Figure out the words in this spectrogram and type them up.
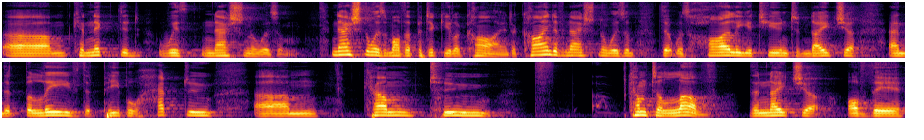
um, connected with nationalism. Nationalism of a particular kind, a kind of nationalism that was highly attuned to nature and that believed that people had to um, come to come to love the nature of their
